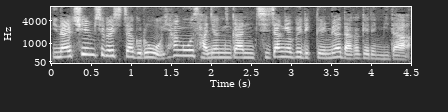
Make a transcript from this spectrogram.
이날 취임식을 시작으로 향후 4년간 지장협을 이끌며 나가게 됩니다.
